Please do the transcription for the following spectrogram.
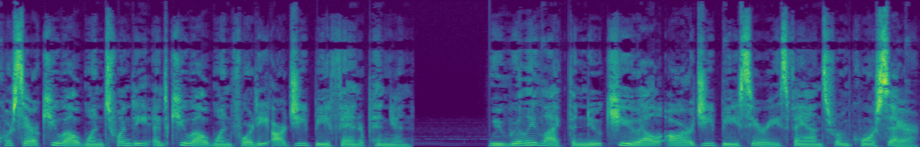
Corsair QL120 and QL140 RGB fan opinion. We really like the new QL RGB series fans from Corsair.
